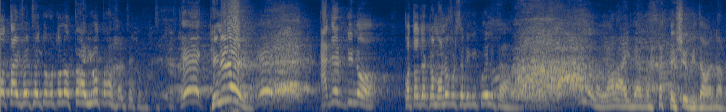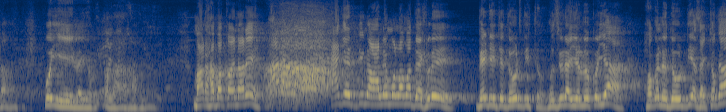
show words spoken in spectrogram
ও তাই ফাইল চাইতে করতো না তাইও তার ফাইল চাইতে করতো ঠিক। রে? আগের দিনও কত একটা মনে পড়ছে এটা কি কইলে তা? আর আইনা না সুবিধা হয় না না কই এলাই মার হাবা কয় না রে? আগের দিন আলেমলামা দেখলে বেডিতে দৌড় দিত হুজুর আইয়ে লোক কইয়া সকলে দৌড় দিয়া যাইতো গা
